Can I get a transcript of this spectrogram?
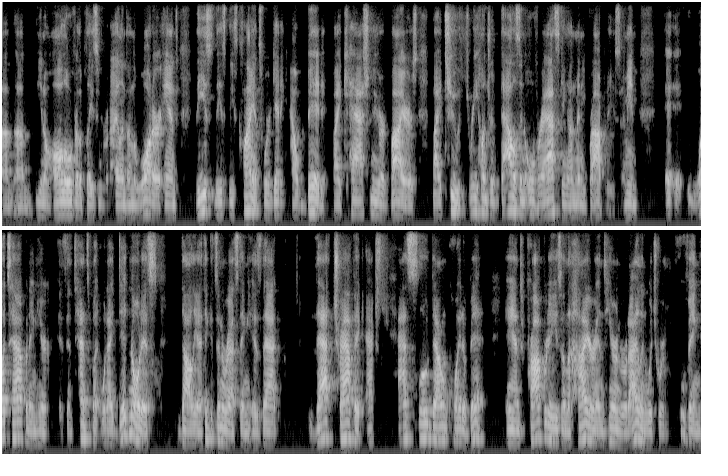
um, um, you know, all over the place in Rhode Island on the water. And these these these clients were getting outbid by cash New York buyers by two, three hundred thousand over asking on many properties. I mean, it, it, what's happening here is intense. But what I did notice, Dolly, I think it's interesting, is that that traffic actually has slowed down quite a bit. And properties on the higher end here in Rhode Island, which were moving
